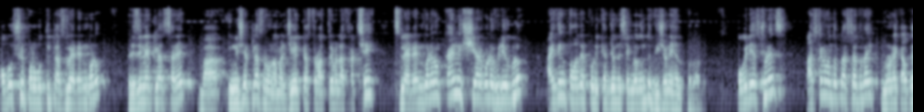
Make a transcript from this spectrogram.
অবশ্যই পরবর্তী ক্লাসগুলো অ্যাটেন্ড করো। রিজনের ক্লাস স্যারের বা ইংলিশের ক্লাস এবং আমার যে ক্লাস তো রাত্রেবেলা থাকছেই, সেগুলো অ্যাটেন্ড করো এবং কাইন্ডলি শেয়ার করো ভিডিওগুলো আই থিঙ্ক তোমাদের পরীক্ষার জন্য সেগুলো কিন্তু ভীষণই হেল্পফুল হবে। ওকে ডিয়ার স্টুডেন্টস আজকের মতো ক্লাসটা এতটাই। পুনরায় কালকে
